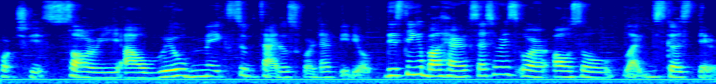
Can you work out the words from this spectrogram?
Portuguese. Sorry, I will make subtitles for that video. This thing about hair accessories were also like discussed there.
